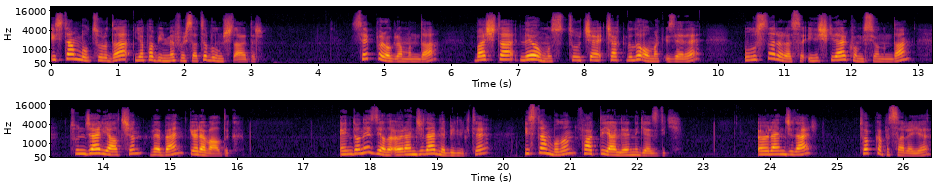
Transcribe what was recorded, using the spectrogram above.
İstanbul turu da yapabilme fırsatı bulmuşlardır. SEP programında başta Leomus Tuğçe Çaklılı olmak üzere Uluslararası İlişkiler Komisyonu'ndan Tuncer Yalçın ve ben görev aldık. Endonezyalı öğrencilerle birlikte İstanbul'un farklı yerlerini gezdik. Öğrenciler Topkapı Sarayı,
